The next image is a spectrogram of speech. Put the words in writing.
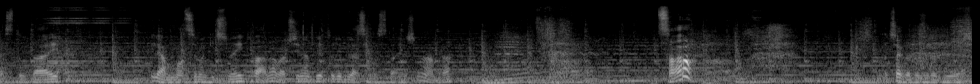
Jest tutaj. Ile mam mocy magicznej? Dwa. Dobra, czyli na dwie tury blesa dostajesz. No dobra. Co? Dlaczego to zrobiłeś?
